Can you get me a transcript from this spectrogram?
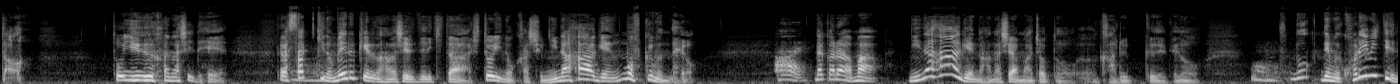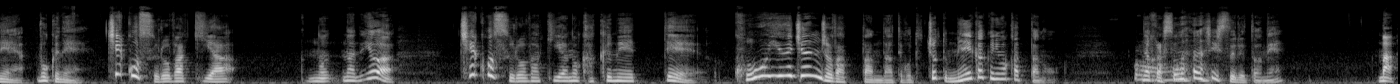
た。という話で、だからさっきのメルケルの話で出てきた一人の歌手、ニナ・ハーゲンも含むんだよ。はい。だからまあ、ニナ・ハーゲンの話はまあちょっと軽くだけど、僕、でもこれ見てね、僕ね、チェコスロバキアの、なんで、要は、チェコスロバキアの革命って、こういう順序だったんだってこと、ちょっと明確に分かったの。だからその話するとね、まあ、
